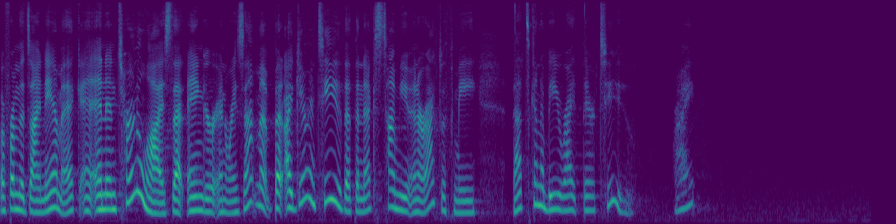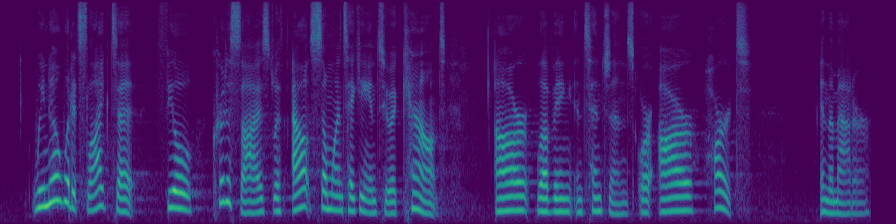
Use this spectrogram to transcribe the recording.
or from the dynamic and, and internalize that anger and resentment. But I guarantee you that the next time you interact with me, that's going to be right there too, right? We know what it's like to feel criticized without someone taking into account our loving intentions or our heart in the matter.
